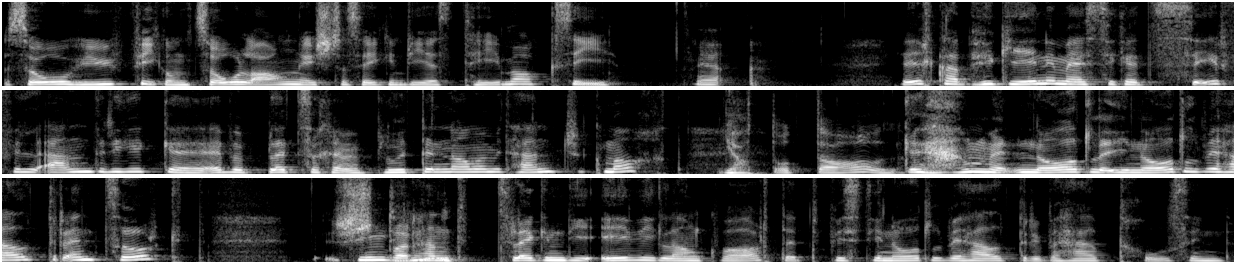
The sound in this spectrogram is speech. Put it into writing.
so häufig und so lange ist das irgendwie ein Thema gewesen. Ja. Ich glaube, hygienemäßig hat es sehr viele Änderungen gegeben. Eben, plötzlich haben wir Blutentnahme mit Händchen gemacht. Ja, total. Genau, wir haben Nadeln in Nadelbehälter entsorgt. Scheinbar Stimmt. haben die Pflegende ewig lang gewartet, bis die Nadelbehälter überhaupt gekommen sind.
